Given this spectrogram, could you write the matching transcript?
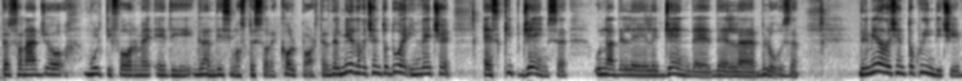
personaggio multiforme e di grandissimo spessore, Cole Porter. Del 1902 invece è Skip James, una delle leggende del blues. Del 1915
